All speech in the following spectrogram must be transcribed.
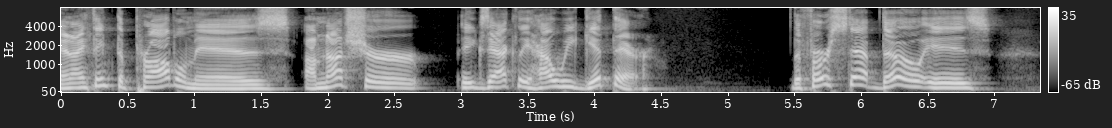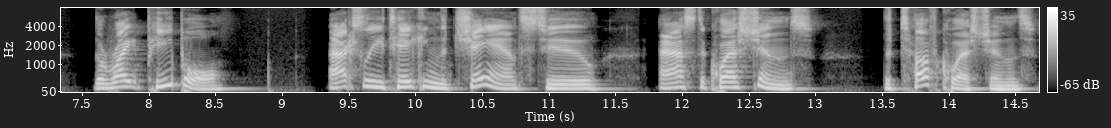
And I think the problem is, I'm not sure exactly how we get there. The first step, though, is the right people actually taking the chance to ask the questions, the tough questions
